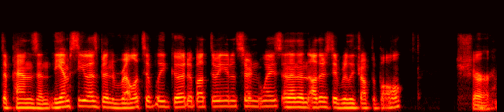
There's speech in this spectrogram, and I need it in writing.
depends. And the MCU has been relatively good about doing it in certain ways, and then in others they really dropped the ball. Sure.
